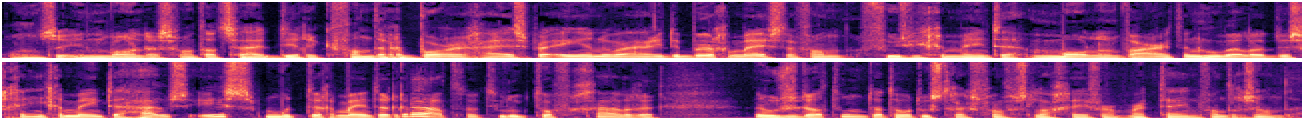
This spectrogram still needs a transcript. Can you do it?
onze inwoners. Want dat zei Dirk van der Borg. Hij is per 1 januari de burgemeester van fusiegemeente Molenwaard. En hoewel er dus geen gemeentehuis is, moet de gemeenteraad natuurlijk toch vergaderen. En hoe ze dat doen, dat hoort u straks van verslaggever Martijn van der Zanden.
